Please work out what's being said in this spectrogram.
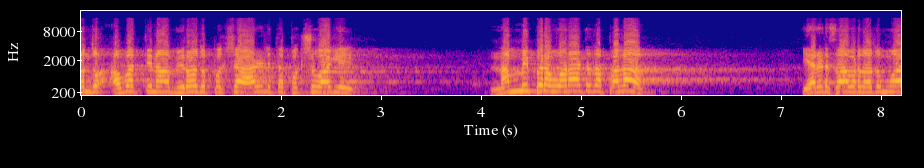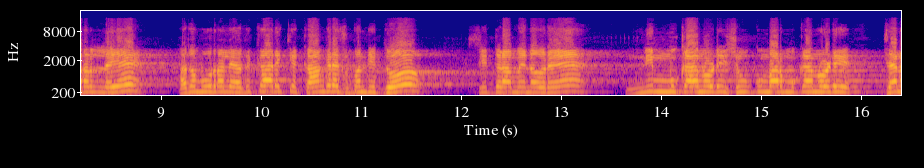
ಒಂದು ಅವತ್ತಿನ ವಿರೋಧ ಪಕ್ಷ, ಆಡಳಿತ ಪಕ್ಷವಾಗಿ ನಮ್ಮಿಬ್ಬರ ಹೋರಾಟದ ಫಲ ಎರಡ್ ಸಾವಿರದ ಹದಿಮೂರರಲ್ಲಿ ಹದಿಮೂರರಲ್ಲಿ ಅಧಿಕಾರಕ್ಕೆ ಕಾಂಗ್ರೆಸ್ ಬಂದಿದ್ದು ಸಿದ್ದರಾಮಯ್ಯನವರೇ. ನಿಮ್ ಮುಖ ನೋಡಿ, ಶಿವಕುಮಾರ್ ಮುಖ ನೋಡಿ ಜನ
